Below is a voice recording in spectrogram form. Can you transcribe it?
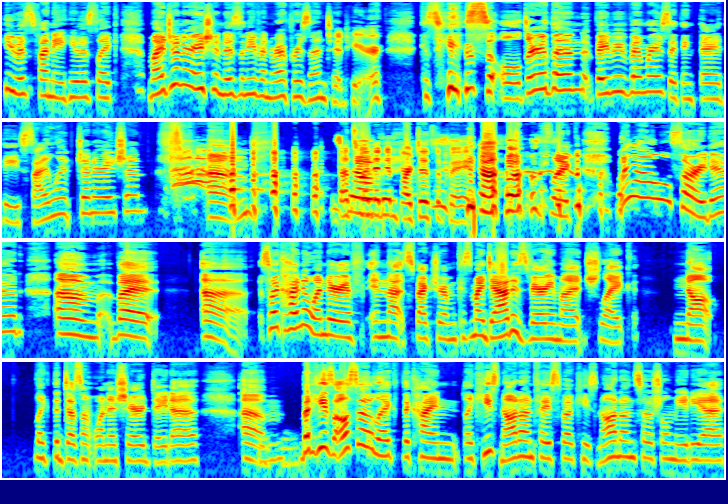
he was funny. He was like my generation isn't even represented here. Because he's older than baby boomers. I think they're the silent generation. Um, that's so, why they didn't participate. yeah i was like well sorry dad. Um, but uh so i kind of wonder if in that spectrum because my dad is very much like not like the doesn't want to share data um mm-hmm. but he's also like the kind like he's not on facebook he's not on social media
